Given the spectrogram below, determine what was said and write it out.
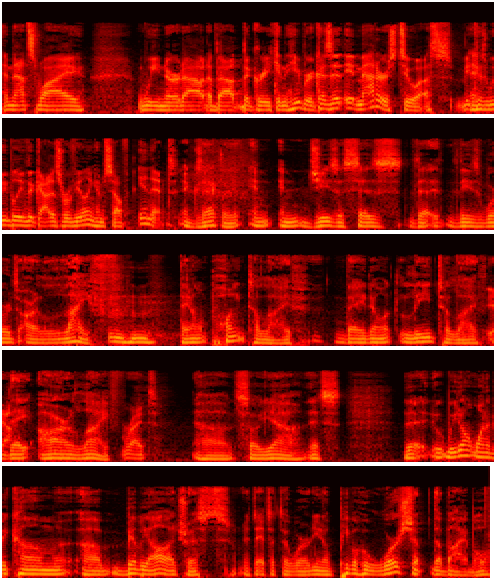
and that's why. We nerd out about the Greek and the Hebrew because it, it matters to us because we believe that God is revealing Himself in it. Exactly. And, and Jesus says that these words are life. Mm-hmm. They don't point to life. They don't lead to life. Yeah. They are life. Right. Uh, so yeah, it's we don't want to become uh, bibliolatrists, if that's the word. You know, people who worship the Bible,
